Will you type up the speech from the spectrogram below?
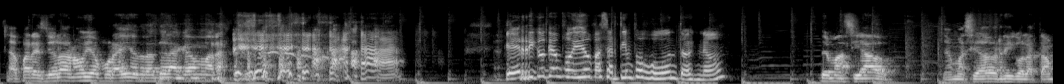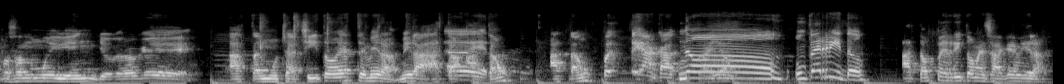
Se apareció la novia por ahí detrás de la cámara. qué rico que han podido pasar tiempo juntos, ¿no? Demasiado, demasiado rico. La están pasando muy bien. Yo creo que hasta el muchachito este, mira, mira, hasta, hasta un, hasta un pe- acá. No, un perrito. hasta un perrito me saqué, mira.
